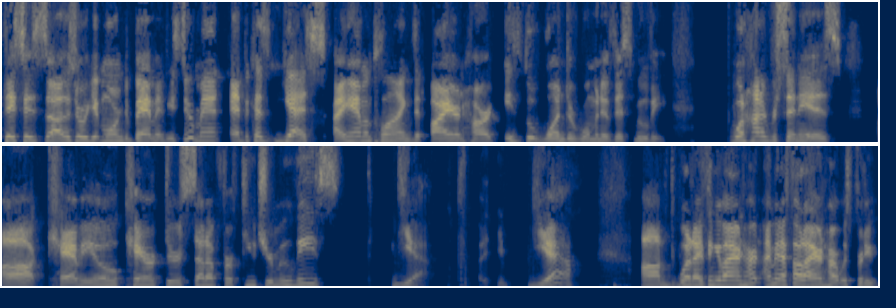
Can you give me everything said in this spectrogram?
this is uh, this is where we get more into Batman v Superman, and because yes, I am implying that Ironheart is the Wonder Woman of this movie. One hundred percent is uh cameo character set up for future movies yeah yeah um what i think of ironheart i mean i thought ironheart was pretty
